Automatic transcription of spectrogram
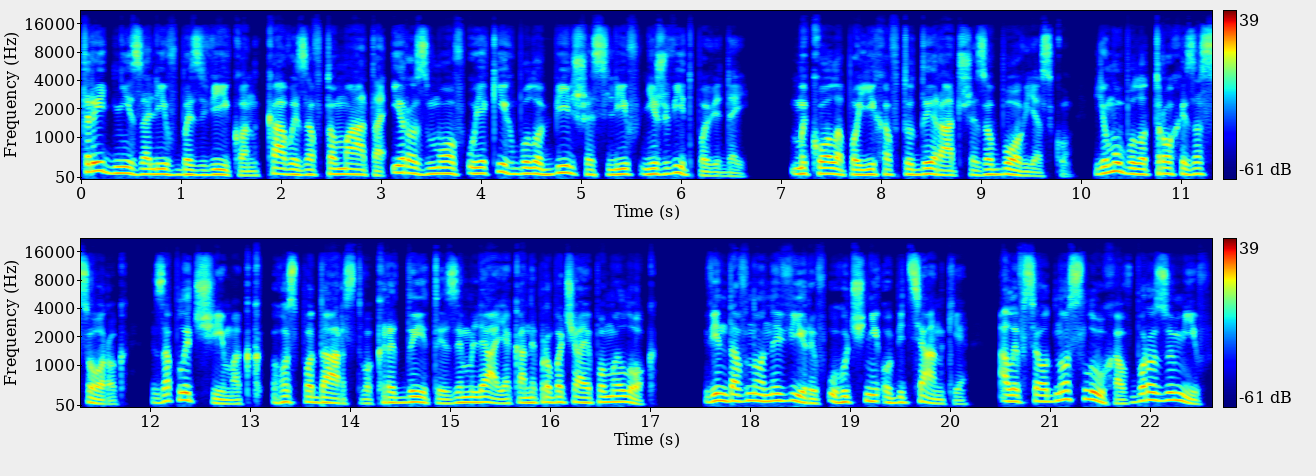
Три дні залів без вікон, кави з автомата і розмов, у яких було більше слів, ніж відповідей. Микола поїхав туди радше з обов'язку. Йому було трохи за сорок, за плечима, господарство, кредити, земля, яка не пробачає помилок. Він давно не вірив у гучні обіцянки, але все одно слухав, бо розумів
